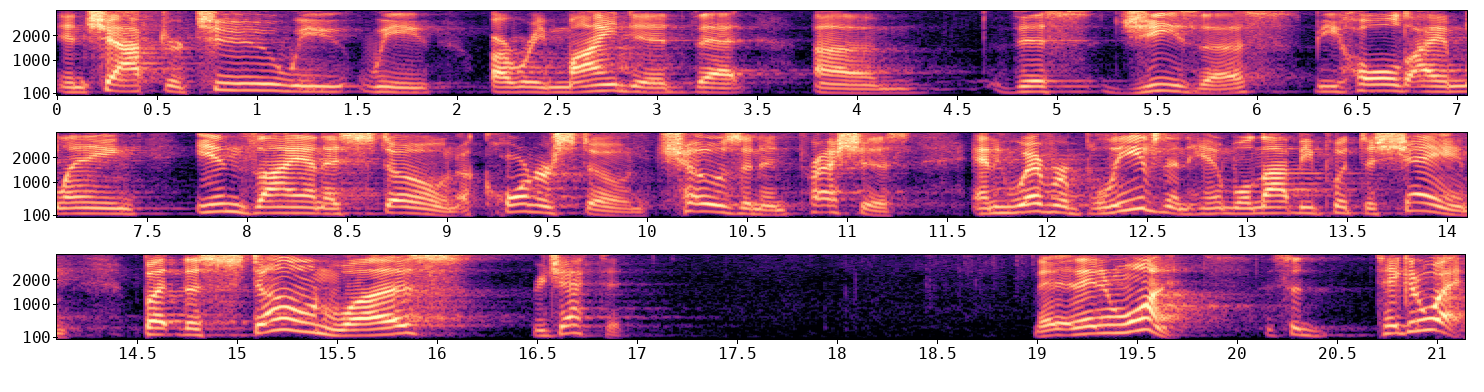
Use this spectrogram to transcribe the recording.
In chapter 2, we, we are reminded that um, this Jesus, behold, I am laying in Zion a stone, a cornerstone, chosen and precious, and whoever believes in him will not be put to shame. But the stone was rejected. They, they didn't want it. They said, take it away.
